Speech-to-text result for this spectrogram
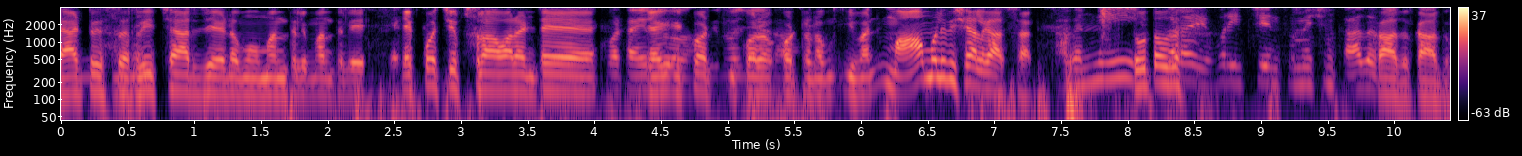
బ్యాటరీస్ రీఛార్జ్ చేయడము మంత్లీ మంత్లీ ఎక్కువ చిప్స్ రావాలంటే ఎక్కువ. కొట్టడం ఇవన్నీ మామూలు విషయాలు కాదు సార్. అవన్నీ 2000 ఇక్కడ ఎవరు ఇచ్చే ఇన్ఫర్మేషన్ కాదు కాదు కాదు.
